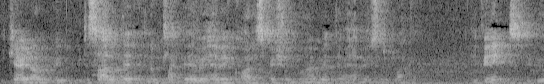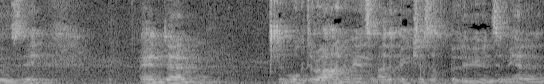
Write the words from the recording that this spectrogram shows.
we carried on, we, we decided that it looked like they were having quite a special moment. They were having sort of like an event, the girls there. And um, we walked around and we had some other pictures of balloons and we had a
